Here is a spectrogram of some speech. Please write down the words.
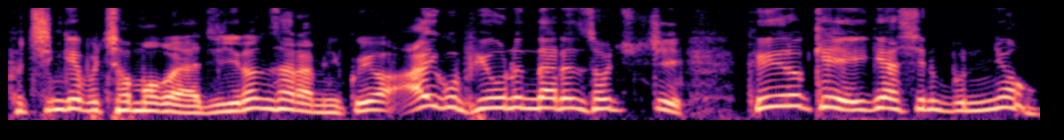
부침개 부쳐 먹어야지 이런 사람이 있고요. 아이고 비 오는 날은 소주지 그렇게 얘기하시는 분은요.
